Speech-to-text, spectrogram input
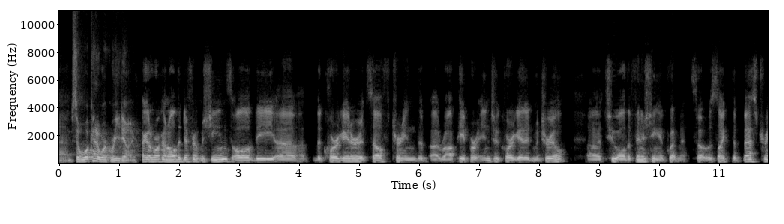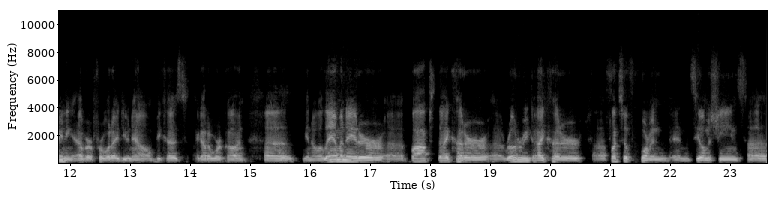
Um, so what kind of work were you doing? I got to work on all the different machines, all of the, uh, the corrugator itself, turning the uh, raw paper into corrugated material. Uh, to all the finishing equipment. So it was like the best training ever for what I do now because I got to work on uh, you know, a laminator, a Bobst die cutter, a rotary die cutter, uh, flexoform and, and seal machines, uh,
